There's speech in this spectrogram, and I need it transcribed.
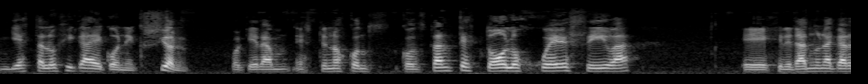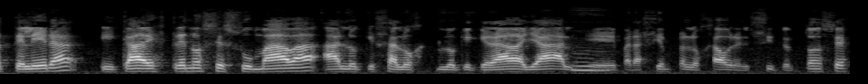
y esta lógica de conexión, porque eran estrenos constantes, todos los jueves se iba eh, generando una cartelera y cada estreno se sumaba a lo que, lo que quedaba ya mm. eh, para siempre alojado en el sitio. Entonces,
